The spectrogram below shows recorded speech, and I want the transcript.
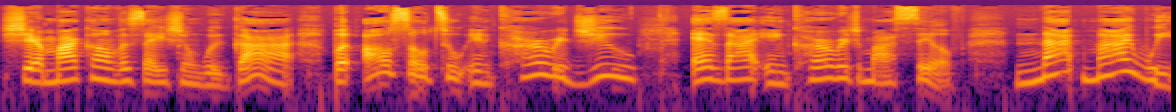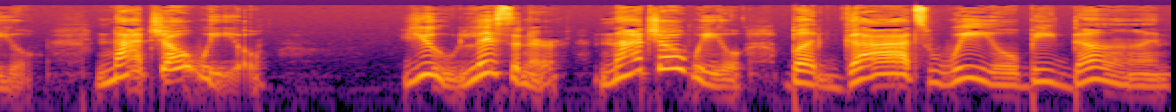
share my conversation with God, but also to encourage you as I encourage myself. Not my will, not your will. You, listener, not your will, but God's will be done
